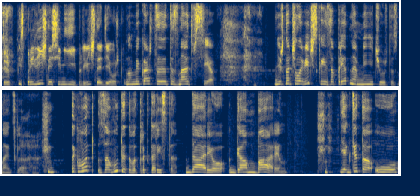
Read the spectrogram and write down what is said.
Ты же из приличной семьи, приличная девушка. Ну, мне кажется, это знают все. Ничто человеческое и запретное мне не чуждо, знаете ли. Ага. Так вот, зовут этого тракториста Дарио Гамбарин. Я где-то у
